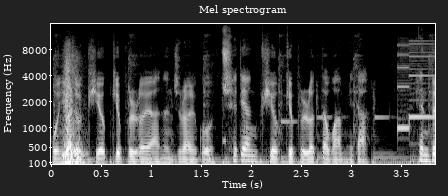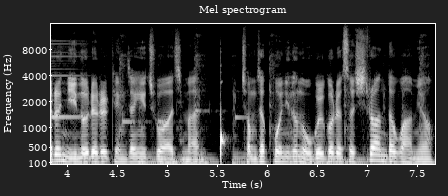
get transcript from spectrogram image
본인도 귀엽게 불러야 하는 줄 알고 최대한 귀엽게 불렀다고 합니다. 팬들은 이 노래를 굉장히 좋아하지만 정작 본인은 오글거려서 싫어한다고 하며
